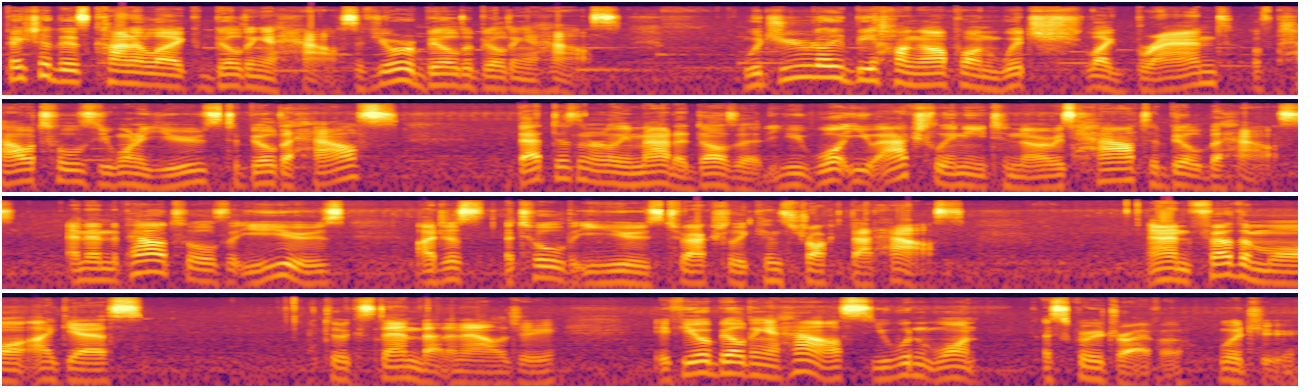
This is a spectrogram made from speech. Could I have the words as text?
picture this kind of like building a house. If you're a builder building a house, would you really be hung up on which like brand of power tools you want to use to build a house? That doesn't really matter, does it? You, what you actually need to know is how to build the house. And then the power tools that you use are just a tool that you use to actually construct that house. And furthermore, I guess, to extend that analogy, if you were building a house, you wouldn't want a screwdriver, would you?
